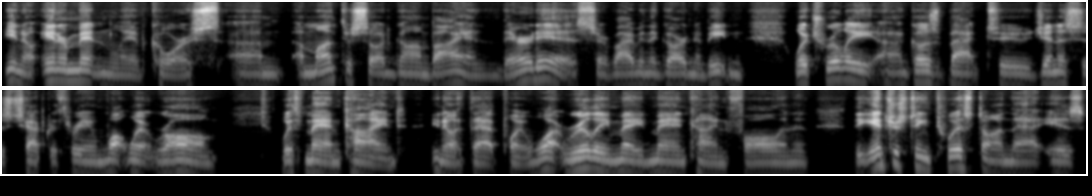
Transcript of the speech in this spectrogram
you know, intermittently, of course, um, a month or so had gone by, and there it is, surviving the Garden of Eatin', which really uh, goes back to Genesis chapter three and what went wrong with mankind. You know, at that point, what really made mankind fall, and the interesting twist on that is,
